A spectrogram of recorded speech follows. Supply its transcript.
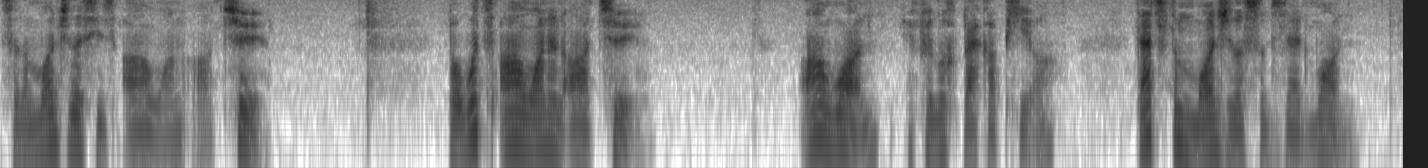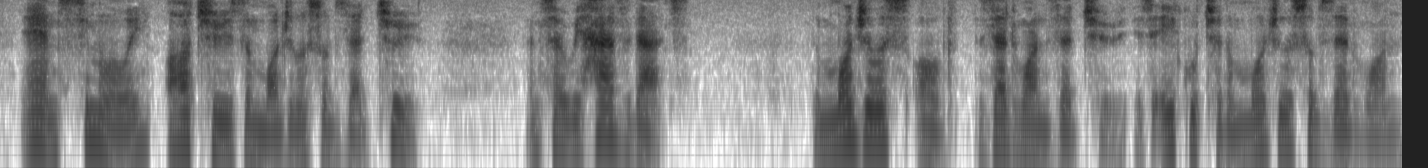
So the modulus is r1, r2. But what's R1 and R2? R1, if we look back up here, that's the modulus of Z1. And similarly, R2 is the modulus of Z2. And so we have that the modulus of Z1, Z2 is equal to the modulus of Z1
